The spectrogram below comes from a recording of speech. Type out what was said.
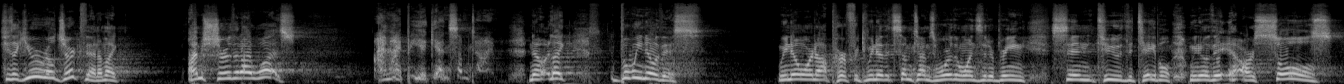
She's like, you were a real jerk then. I'm like, I'm sure that I was. I might be again sometime. No, like, but we know this. We know we're not perfect. We know that sometimes we're the ones that are bringing sin to the table. We know that our souls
